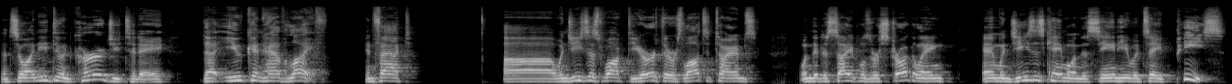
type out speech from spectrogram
And so I need to encourage you today that you can have life. In fact, uh, when Jesus walked the earth, there was lots of times when the disciples were struggling. And when Jesus came on the scene, he would say, peace.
